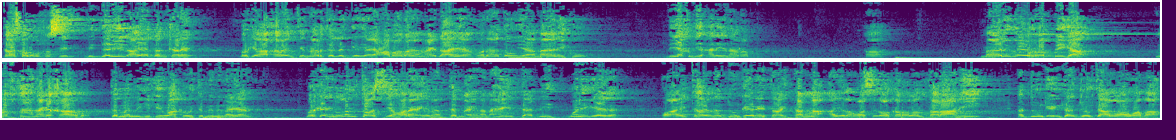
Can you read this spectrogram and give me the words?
Taasaa lagu fasiri bidaliil aayaddan kale. Markii aakhare intii naarta la geeyay ay cabaadayaan maxay dhahayaan? Wanaadow yaa maaliku liyaqdi calayna rabbi maaligow rabbiga nafta hanaga qaado tamanigii fiir waa ka way tamaninayaan marka in lantaasi hore aynan ahayn ta'biid weligeeda oo ay tahay un adduunka inay tahay tanna ayadana waa sidoo kale o lan taraanii adduunka intaad joogtaa loo wadaa.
